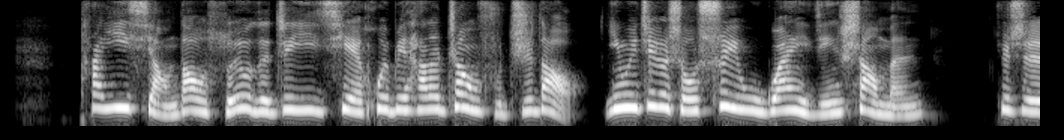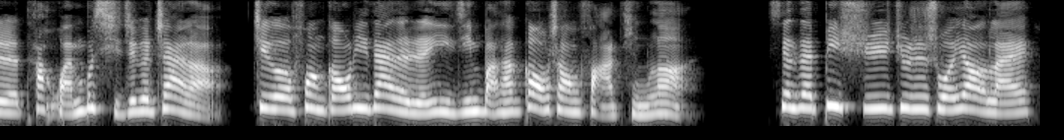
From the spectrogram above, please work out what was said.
她一想到所有的这一切会被她的丈夫知道，因为这个时候税务官已经上门，就是她还不起这个债了。这个放高利贷的人已经把她告上法庭了，现在必须就是说要来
